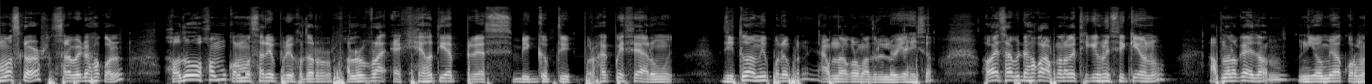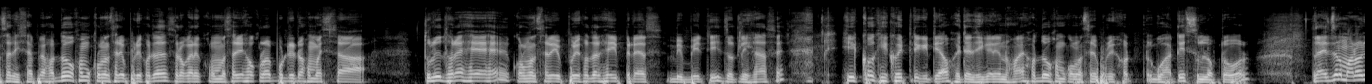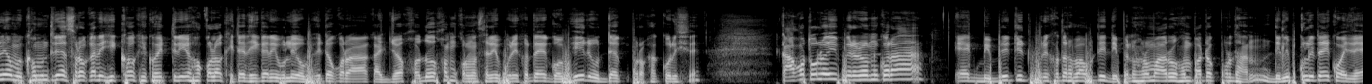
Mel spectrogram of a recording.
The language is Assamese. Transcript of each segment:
নমস্কাৰ ছাৰ বাইদেউসকল। সদৌ অসম কৰ্মচাৰী পৰিষদৰ ফালৰ পৰা এক শেহতীয়া প্ৰেছ বিজ্ঞপ্তি প্ৰকাশ পাইছে আৰু যিটো আমি পোনে পোনে আপোনালোকৰ মাজলৈ লৈ আহিছোঁ। হয় ছাৰ বাইদেউসকল আপোনালোকে ঠিকেই শুনিছে কিয়নো আপোনালোকে এজন নিয়মীয়া কৰ্মচাৰী হিচাপে সদৌ অসম কৰ্মচাৰী পৰিষদে চৰকাৰী কৰ্মচাৰীসকলৰ প্ৰতিটো সমস্যা তুলি ধৰে সেয়েহে কৰ্মচাৰী পৰিষদৰ সেই প্ৰেছ বিবৃতি য'ত লিখা আছে শিক্ষক শিক্ষয়িত্ৰী কেতিয়াও হিতাধিকাৰী নহয় সদৌ অসম কৰ্মচাৰী পৰিষদ গুৱাহাটী ষোল্ল অক্টোবৰ। ৰাজ্যৰ মাননীয় মুখ্যমন্ত্ৰীয়ে চৰকাৰী শিক্ষক শিক্ষয়িত্ৰীসকলক হিতাধিকাৰী বুলি অভিহিত কৰা কাৰ্যক সদৌ অসম কৰ্মচাৰী পৰিষদে গভীৰ উদ্বেগ প্ৰকাশ কৰিছে। কাকতলৈ প্ৰেৰণ কৰা এক বিবৃতিত পৰিষদৰ সভাপতি দীপেন শৰ্মা আৰু সম্পাদক প্ৰধান দিলীপ কলিতাই কয় যে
